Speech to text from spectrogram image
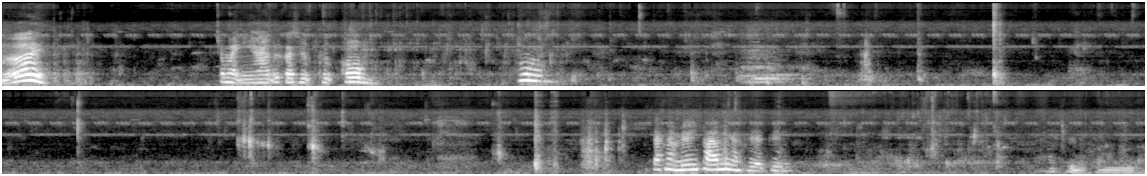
ๆเอ้ยทำไมอีนางอึกกระสึกถึกโคม จักทำไม่ใช้ไม่อยากเสียกินกินของมันเอ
